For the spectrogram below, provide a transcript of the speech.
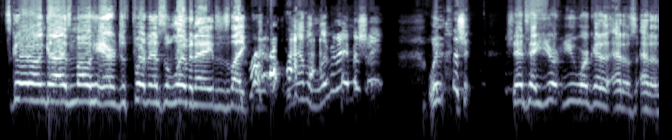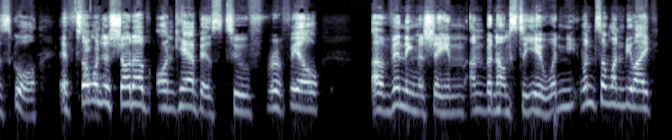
What's going on, guys? Mo here, just putting in some lemonades. It's like we have a lemonade machine. When, Sh- Shantae, you you work at a, at a at a school. If someone just showed up on campus to refill a vending machine, unbeknownst to you, wouldn't you? Wouldn't someone be like,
